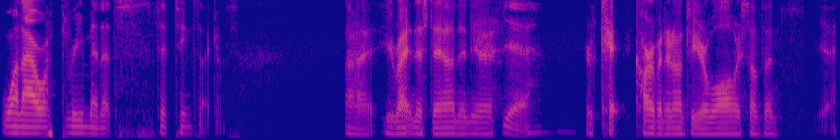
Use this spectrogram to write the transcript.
one hour, three minutes, fifteen seconds. All right, you're writing this down and you're Yeah. or ca- carving it onto your wall or something. Yeah.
